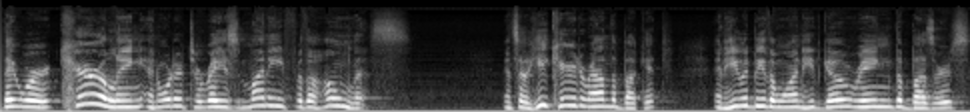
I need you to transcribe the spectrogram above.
they were caroling in order to raise money for the homeless. And so he carried around the bucket, and he would be the one, he'd go ring the buzzers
